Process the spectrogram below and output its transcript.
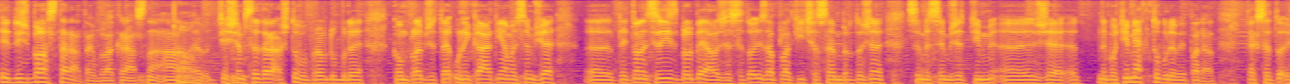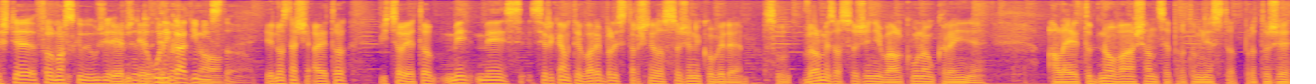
i když byla stará, tak byla krásná. A no. těším se teda, až to opravdu bude komplet, že to je unikátní a myslím, že eh, teď to nechci říct blbě, ale že se to i zaplatí časem, protože si myslím, že tím, eh, že, nebo tím, jak to bude vypadat, tak se to ještě filmarsky využije, je, že je to unikátní jedno, místo. No, jednoznačně a je to, víš co, je to, my, my si říkám, ty Vary byly strašně zasaženy covidem, jsou velmi zasaženi válkou na Ukrajině, ale je to nová šance pro to město, protože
